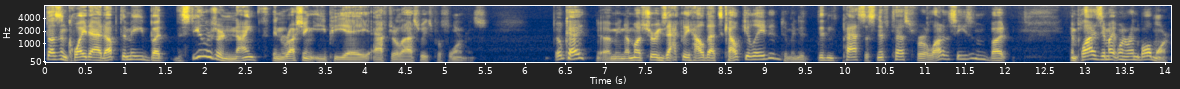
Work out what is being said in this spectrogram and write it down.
doesn't quite add up to me, but the Steelers are ninth in rushing EPA after last week's performance. Okay. I mean, I'm not sure exactly how that's calculated. I mean, it didn't pass the sniff test for a lot of the season, but implies they might want to run the ball more.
